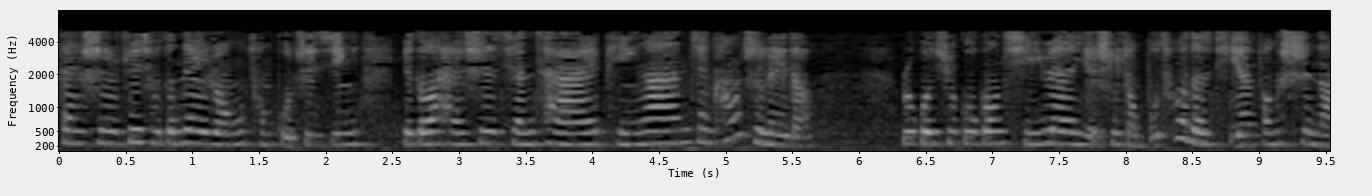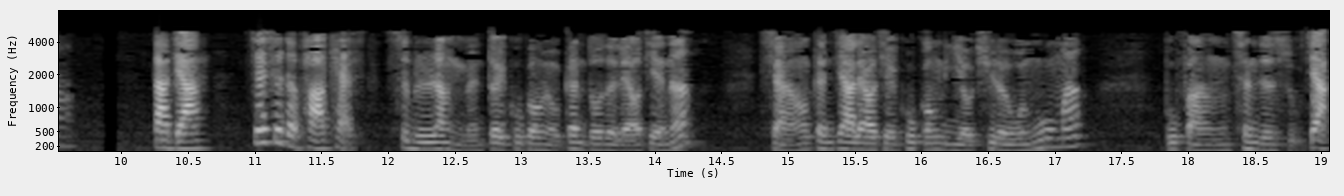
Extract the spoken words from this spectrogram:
但是追求的内容从古至今也都还是钱财、平安、健康之类的。如果去故宫祈愿，也是一种不错的体验方式呢。大家这次的 Podcast 是不是让你们对故宫有更多的了解呢？想要更加了解故宫里有趣的文物吗？不妨趁着暑假。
